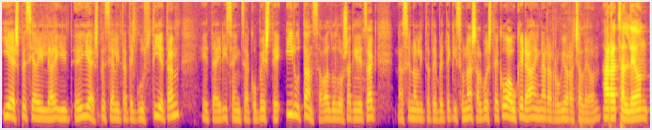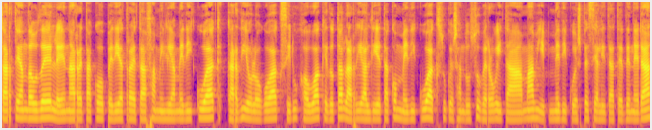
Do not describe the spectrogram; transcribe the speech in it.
ia, ia espezialitate guztietan eta erizaintzako beste irutan zabaldu du osakidetzak nazionalitate betekizuna salbuesteko aukera Ainara Rubio Arratsaldeon. Arratsaldeon tartean daude lehen arretako pediatra eta familia medikuak, kardiologoak, zirujauak edota larrialdietako medikuak zuk esan duzu berrogeita amabi mediku espezialitate denera,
